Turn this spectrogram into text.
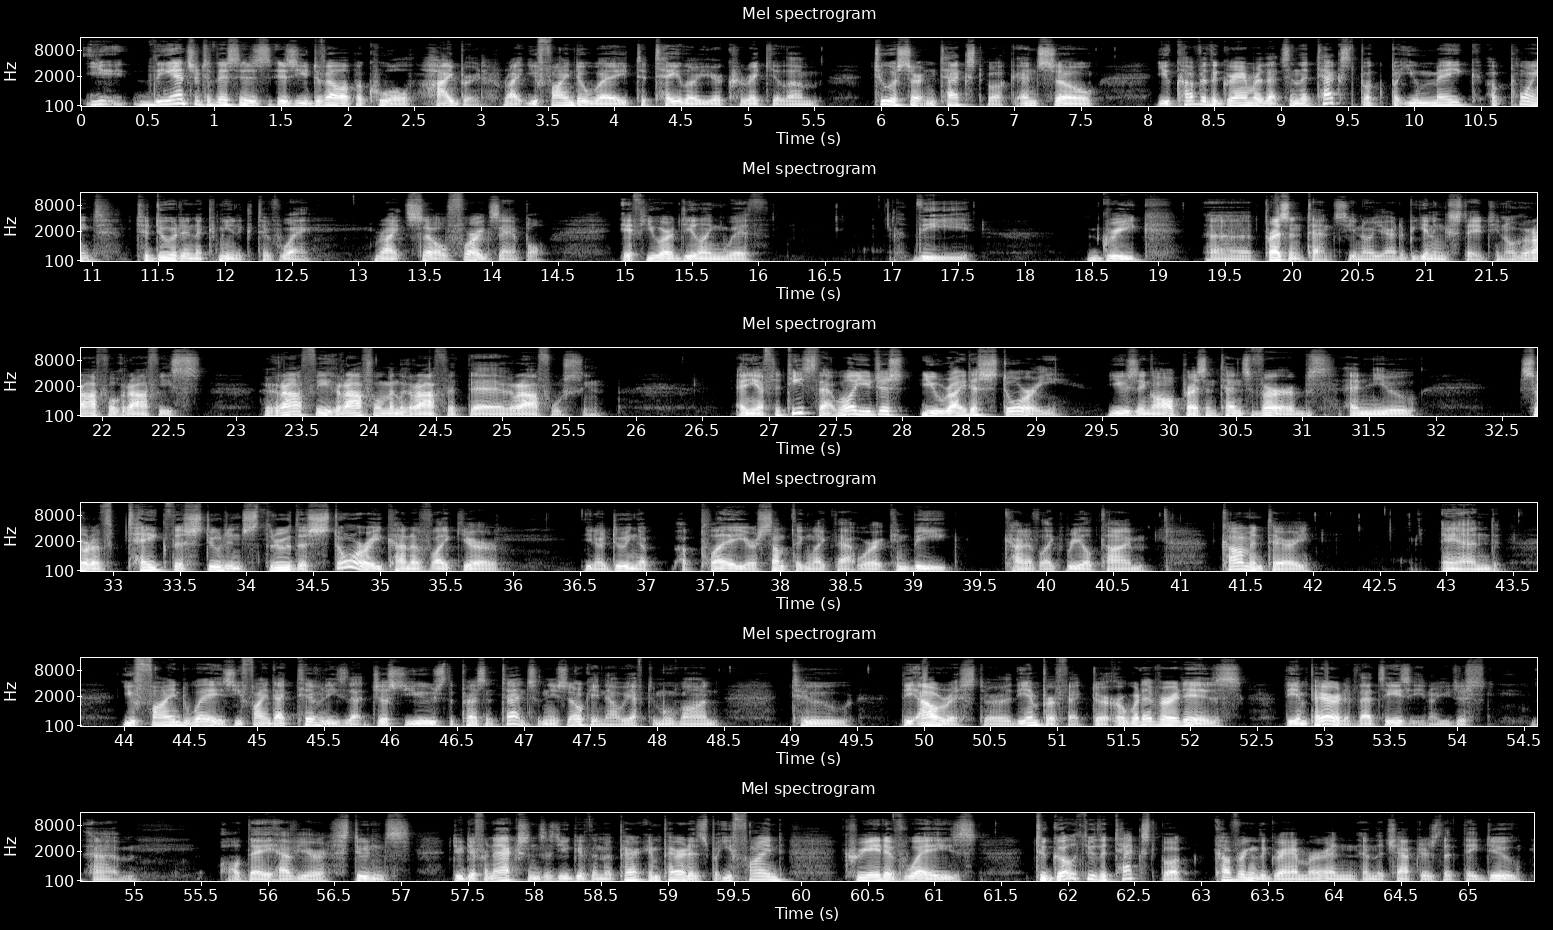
you, the answer to this is is you develop a cool hybrid, right? You find a way to tailor your curriculum to a certain textbook. And so you cover the grammar that's in the textbook, but you make a point to do it in a communicative way, right? So for example, if you are dealing with the Greek uh, present tense, you know, you're at a beginning stage, you know, grapho, graphis, graphi, graphom, and graphete, graphusin. And you have to teach that. Well, you just, you write a story using all present tense verbs and you sort of take the students through the story, kind of like you're, you know, doing a, a play or something like that, where it can be kind of like real time commentary. And you find ways, you find activities that just use the present tense. And you say, okay, now we have to move on to the aorist or the imperfect or, or whatever it is, the imperative. That's easy. You know, you just um, all day have your students do different actions as you give them imper- imperatives, but you find creative ways to go through the textbook covering the grammar and, and the chapters that they do,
